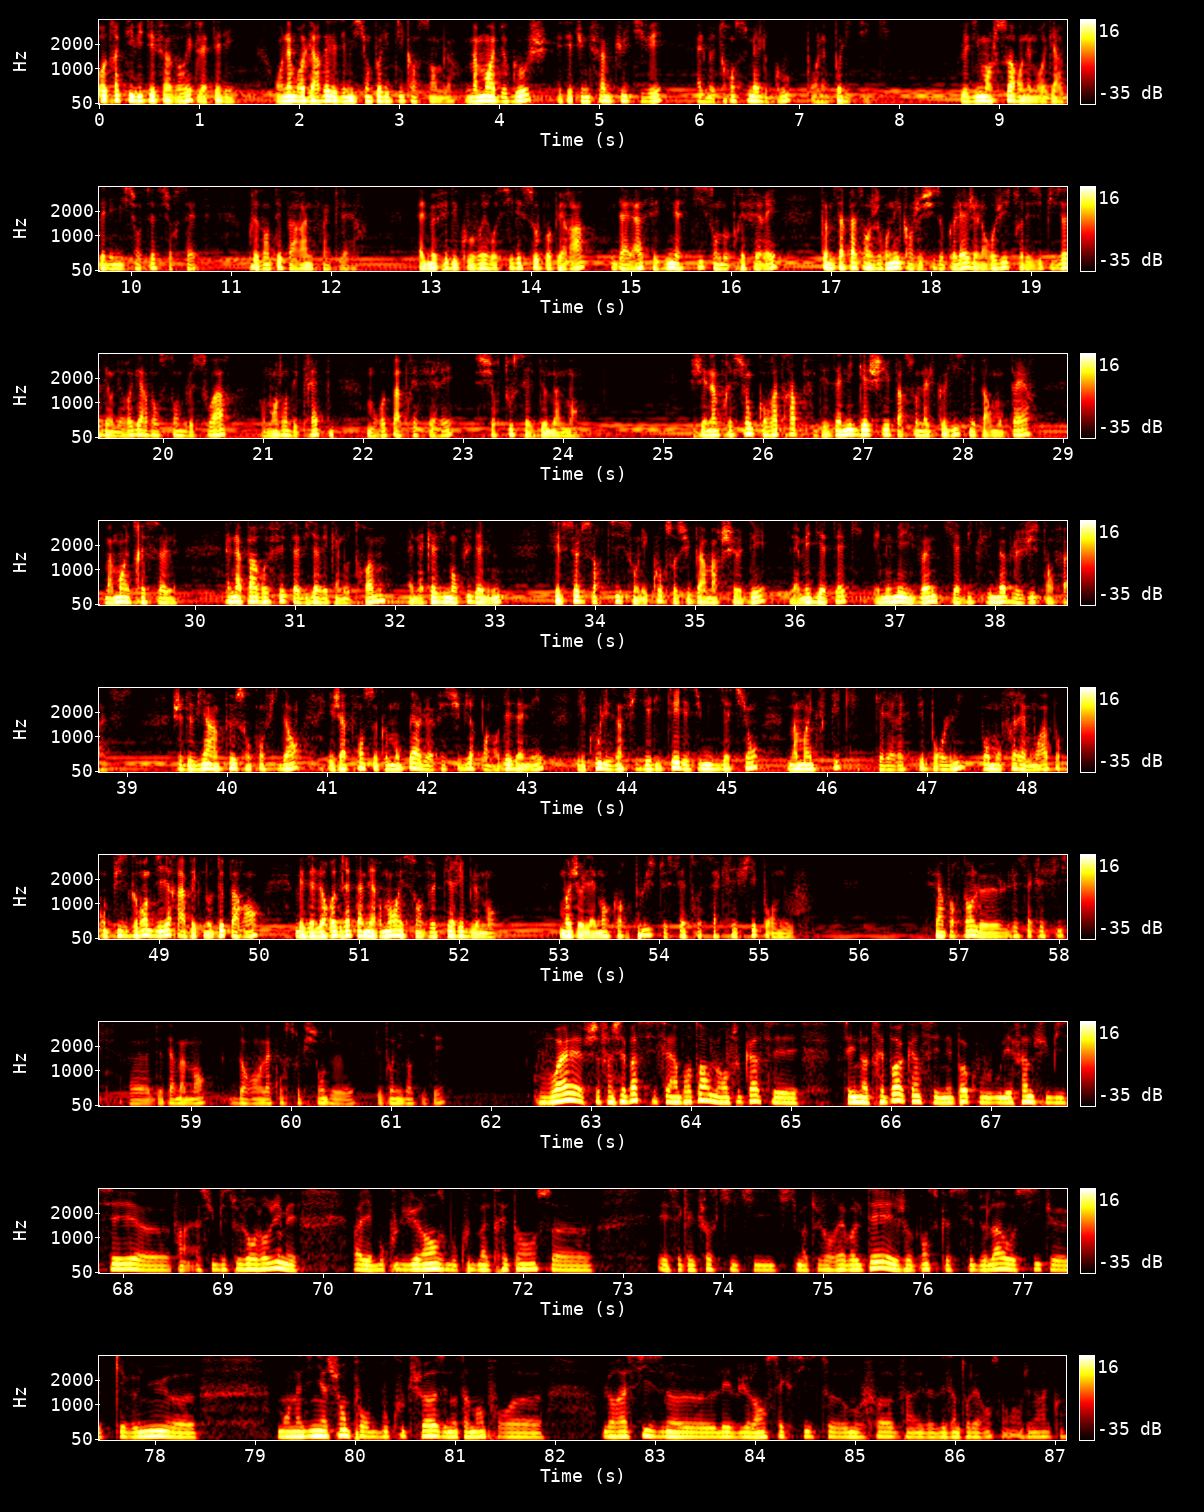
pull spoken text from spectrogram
Autre activité favorite, la télé. On aime regarder les émissions politiques ensemble. Maman est de gauche et c'est une femme cultivée, elle me transmet le goût pour la politique. Le dimanche soir, on aime regarder l'émission 7 sur 7, présentée par Anne Sinclair. Elle me fait découvrir aussi les soap opéras, Dallas et Dynasty sont nos préférés. Comme ça passe en journée quand je suis au collège, elle enregistre les épisodes et on les regarde ensemble le soir, en mangeant des crêpes, mon repas préféré, surtout celle de maman. J'ai l'impression qu'on rattrape des années gâchées par son alcoolisme et par mon père. Maman est très seule. Elle n'a pas refait sa vie avec un autre homme, elle n'a quasiment plus d'amis. Ses seules sorties sont les courses au supermarché ED, la médiathèque et Mémé Yvonne qui habite l'immeuble juste en face. Je deviens un peu son confident et j'apprends ce que mon père lui a fait subir pendant des années, les coups, les infidélités, les humiliations. Maman explique qu'elle est restée pour lui, pour mon frère et moi, pour qu'on puisse grandir avec nos deux parents, mais elle le regrette amèrement et s'en veut terriblement. Moi, je l'aime encore plus de s'être sacrifié pour nous. C'est important le, sacrifice euh, de ta maman dans la construction de ton identité? Ouais, je, enfin, je sais pas si c'est important, mais en tout cas, c'est une autre époque. Hein. C'est une époque où, les femmes subissaient, euh, enfin, elles subissent toujours aujourd'hui, mais il y a beaucoup de violence, beaucoup de maltraitance. Euh, et c'est quelque chose qui, qui, m'a toujours révolté. Et je pense que c'est de là aussi qu'est qu venue euh, mon indignation pour beaucoup de choses, et notamment pour le racisme, les violences sexistes, homophobes, les intolérances en, en général, quoi.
